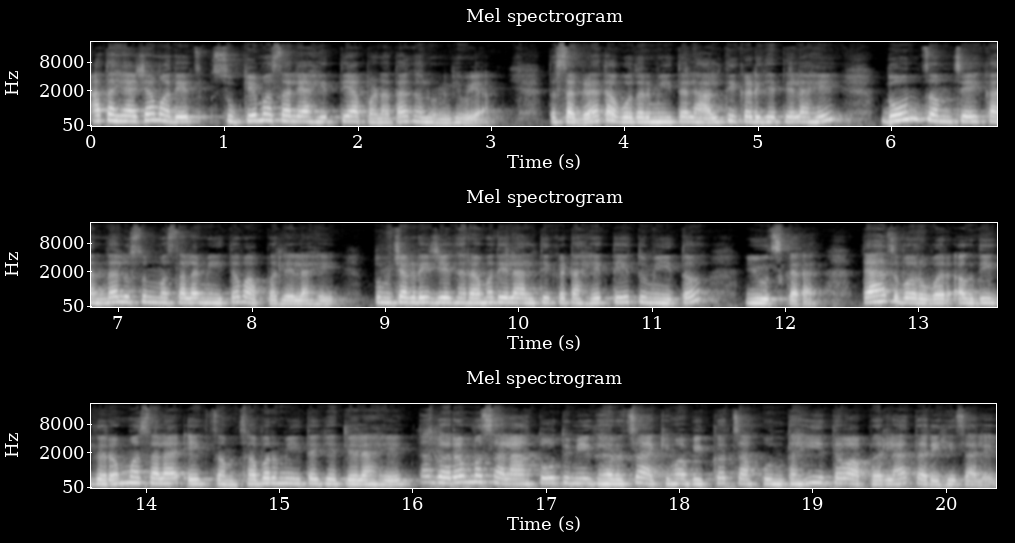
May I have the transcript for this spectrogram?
आता ह्याच्यामध्येच सुके मसाले आहेत ते आपण आता घालून घेऊया. तर सगळ्यात अगोदर मी इथं लाल तिखट घेतलेलं आहे. दोन चमचे कांदा लसूण मसाला मी इथं वापरलेलं आहे. तुमच्याकडे जे घरामध्ये लाल तिखट आहे ते तुम्ही इथं यूज करा. त्याचबरोबर अगदी गरम मसाला एक चमचाभर मी इथं घेतलेला आहे. तर गरम मसाला तो तुम्ही घरचा किंवा विकतचा कोणताही इथं वापरला तरीही चालेल.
